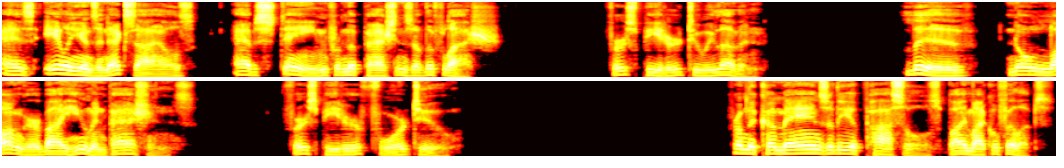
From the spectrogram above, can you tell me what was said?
As aliens and exiles, abstain from the passions of the flesh. 1 Peter 2:11. Live no longer by human passions. 1 Peter 4:2. From the Commands of the Apostles by Michael Phillips.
